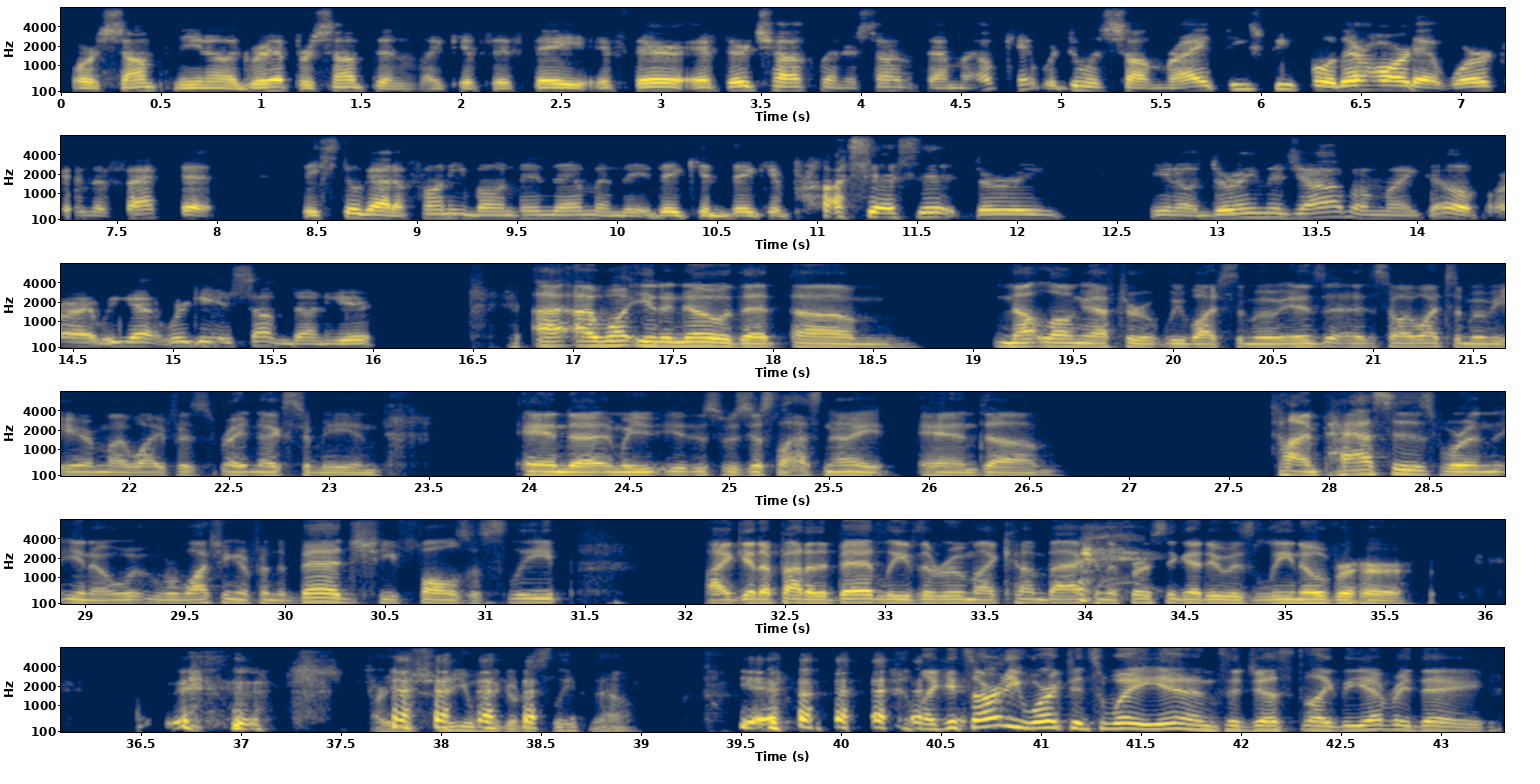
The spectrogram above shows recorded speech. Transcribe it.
or something, you know, a grip or something. Like if if they if they're if they're chuckling or something, I'm like, okay, we're doing something right. These people they're hard at work, and the fact that they still got a funny bone in them and they, they can they can process it during you know during the job i'm like oh all right we got we're getting something done here I, I want you to know that um, not long after we watched the movie, uh, so I watched the movie here, and my wife is right next to me, and and uh, and we this was just last night, and um, time passes. We're in, you know, we're watching it from the bed. She falls asleep. I get up out of the bed, leave the room. I come back, and the first thing I do is lean over her. Are you sure you want to go to sleep now? Yeah, like it's already worked its way into just like the everyday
